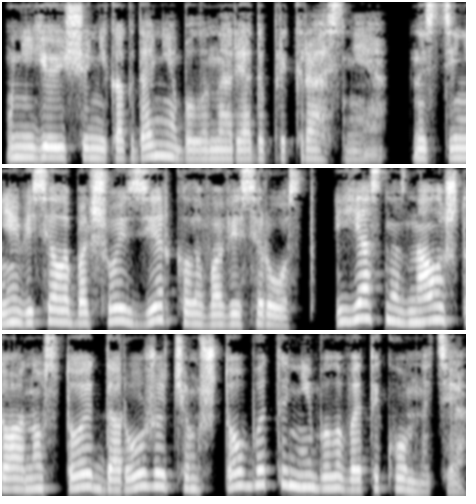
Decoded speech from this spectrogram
У нее еще никогда не было наряда прекраснее. На стене висело большое зеркало во весь рост, и ясно знала, что оно стоит дороже, чем что бы то ни было в этой комнате.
